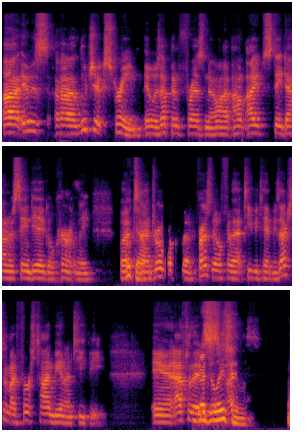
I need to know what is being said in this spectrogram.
Uh, it was uh, Lucha Extreme. It was up in Fresno. I, I, I stay down in San Diego currently, but okay. I drove up to Fresno for that TV tape. It was actually my first time being on TV. And after that, congratulations. I,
